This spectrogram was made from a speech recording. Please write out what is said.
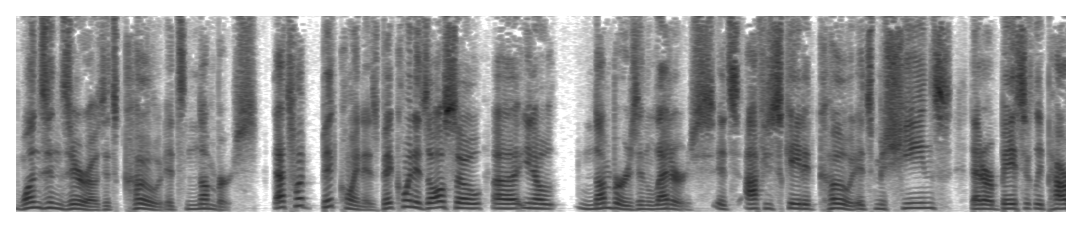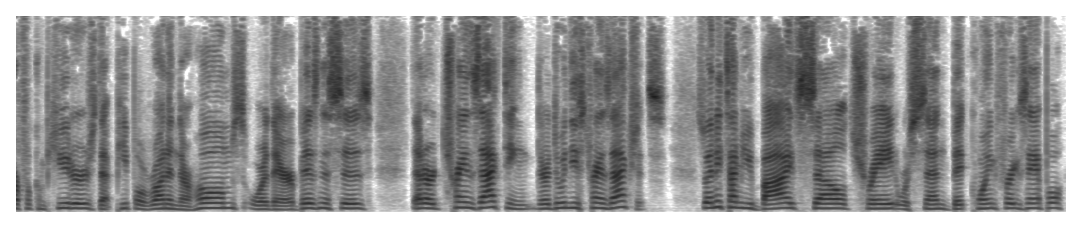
ones and zeros. It's code. It's numbers. That's what Bitcoin is. Bitcoin is also, uh, you know, numbers and letters. It's obfuscated code. It's machines that are basically powerful computers that people run in their homes or their businesses that are transacting, they're doing these transactions. So anytime you buy, sell, trade, or send Bitcoin, for example,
